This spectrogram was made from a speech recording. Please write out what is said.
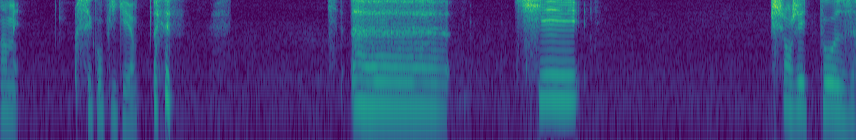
Non mais... C'est compliqué. Hein. euh... Qui Changer de.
